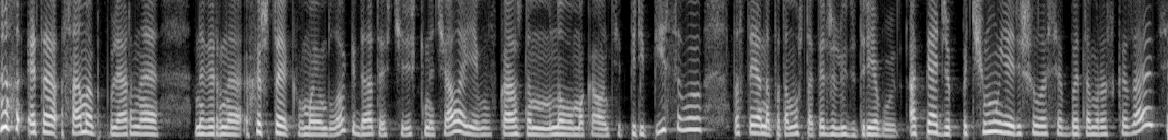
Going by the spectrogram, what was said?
Это самая популярная, наверное, хэштег в моем блоге, да, то есть черешки начала. Я его в каждом новом аккаунте переписываю постоянно, потому что, опять же, люди требуют. Опять же, почему я решилась об этом рассказать?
